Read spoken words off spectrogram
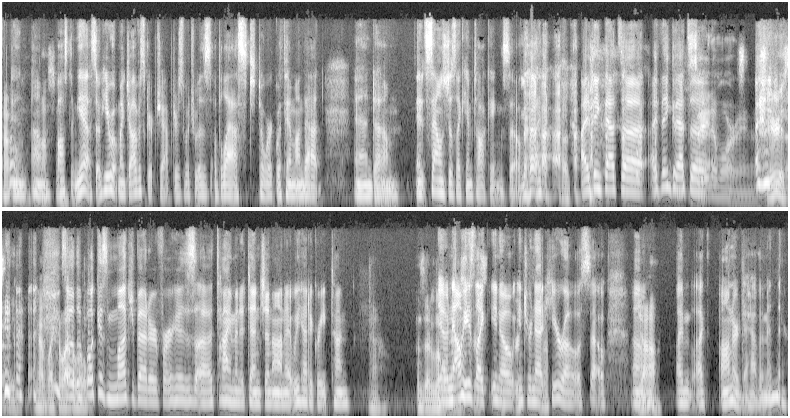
Oh, in um, awesome. Boston. Yeah, so he wrote my JavaScript chapters, which was a blast to work with him on that. And um, it sounds just like him talking. So I, I think that's a, I think that's a. say no more, man. Seriously, you have like a lot so of the little. book is much better for his uh, time and attention on it. We had a great time. yeah. Is there a you little know, now he's like, you know, internet yeah, hero. So um, Yeah. I'm like honored to have him in there.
